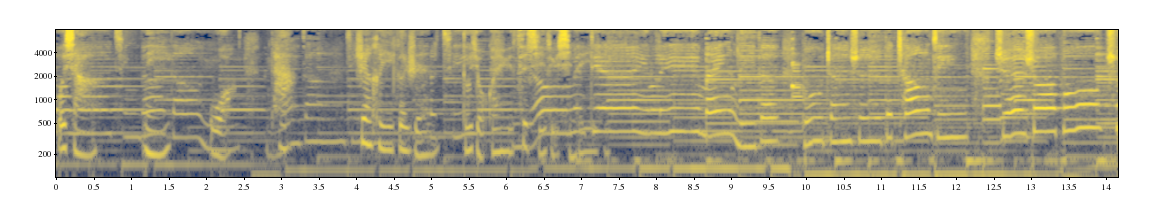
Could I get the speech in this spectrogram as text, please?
我想，你、我、他，任何一个人都有关于自己旅行的意义。真实的场景，却说不出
